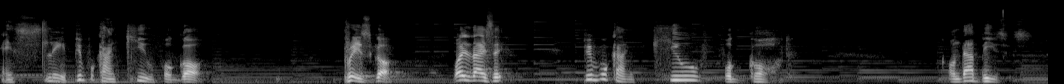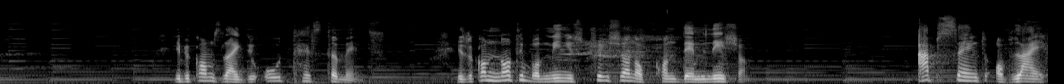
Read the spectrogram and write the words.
and slay. People can kill for God. Praise God. What did I say? People can kill for God. On that basis, it becomes like the Old Testament. It's become nothing but ministration of condemnation, absent of life.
